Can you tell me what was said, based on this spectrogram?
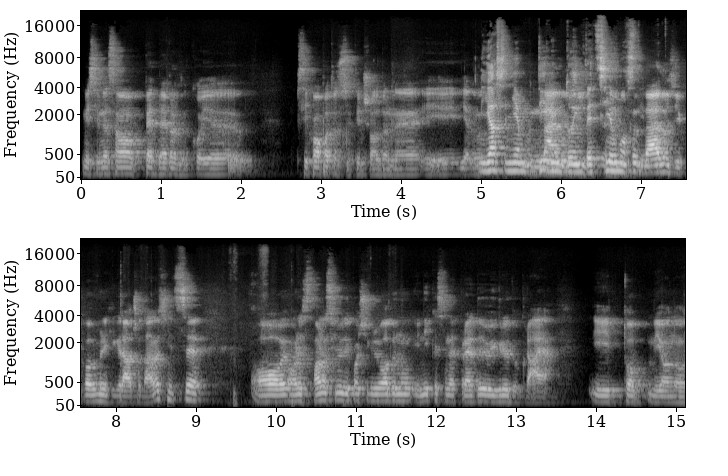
Mislim, ne samo Pat Beverly koji je psihopata što se tiče odbrane i jedan Ja se njemu divim do imbecilnosti. najluđih odbranih igrača današnjice. Ovaj, oni stvarno svi ljudi hoće da igraju odbranu i nikad se ne predaju i igraju do kraja. I to je ono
